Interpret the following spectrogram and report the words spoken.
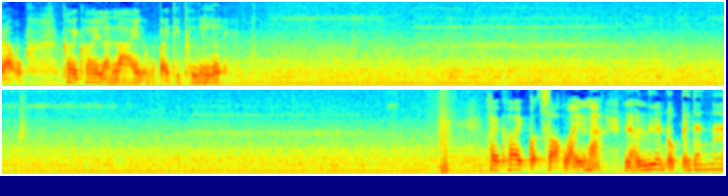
เรา ค่อยๆละลายลงไปที่พื้นเลย ค่อยๆ กดศอกไว้นะคะ แล้วเลื่อนออกไปด้านหน้า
